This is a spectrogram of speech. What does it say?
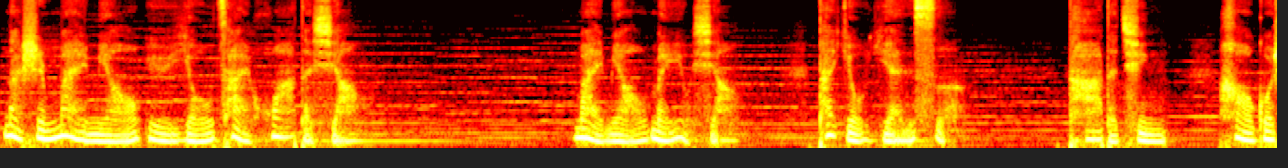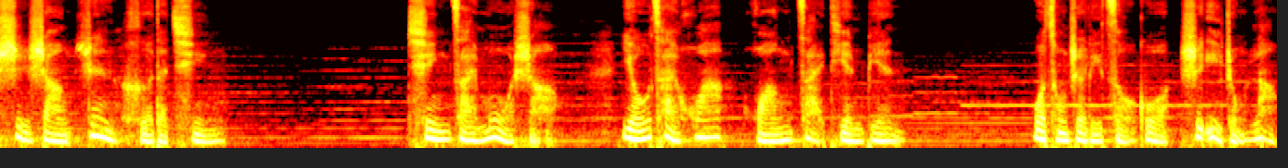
那是麦苗与油菜花的香。麦苗没有香，它有颜色，它的青，好过世上任何的青。青在陌上，油菜花黄在天边。我从这里走过是一种浪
